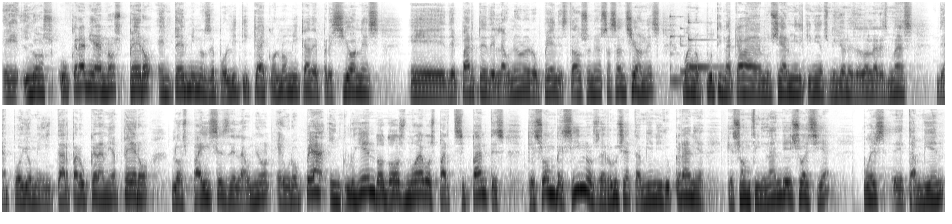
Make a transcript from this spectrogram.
eh, los ucranianos, pero en términos de política económica, de presiones eh, de parte de la Unión Europea y de Estados Unidos a sanciones, bueno, Putin acaba de anunciar 1.500 millones de dólares más de apoyo militar para Ucrania, pero los países de la Unión Europea, incluyendo dos nuevos participantes que son vecinos de Rusia también y de Ucrania, que son Finlandia y Suecia, pues eh, también,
